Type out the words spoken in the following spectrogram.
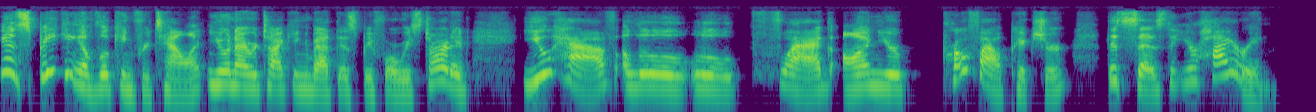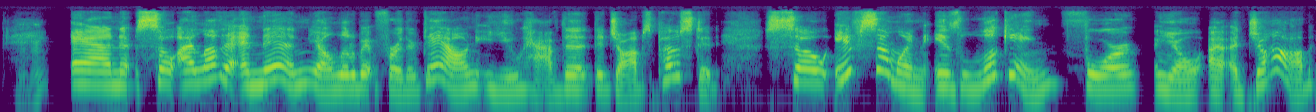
Yeah, and speaking of looking for talent, you and I were talking about this before we started. You have a little little flag on your profile picture that says that you're hiring. Mm-hmm. And so I love that. And then, you know, a little bit further down, you have the the jobs posted. So if someone is looking for, you know, a, a job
